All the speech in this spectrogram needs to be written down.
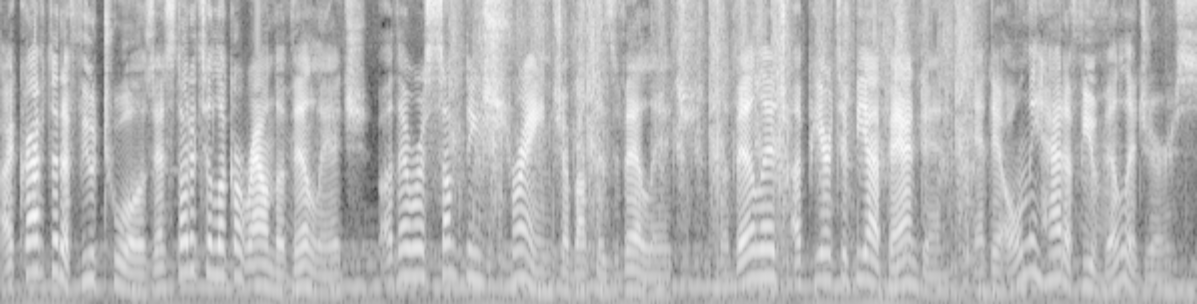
I crafted a few tools and started to look around the village, but there was something strange about this village. The village appeared to be abandoned, and it only had a few villagers.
